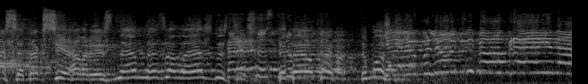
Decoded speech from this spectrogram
Настя, так всі говорили, з Днем Незалежності. Хорошо, скажу Тебе по-другому. Укра... Ти можеш... Я люблю тебе, Україна!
